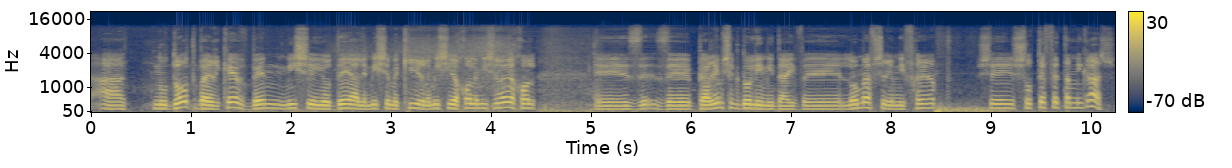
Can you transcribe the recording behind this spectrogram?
התנודות בהרכב בין מי שיודע למי שמכיר, למי שיכול, למי שלא יכול, אה, זה, זה פערים שגדולים מדי, ולא מאפשרים נבחרת ששוטפת את המגרש.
